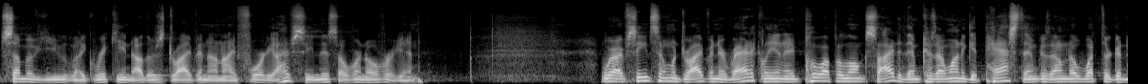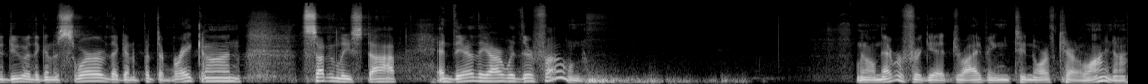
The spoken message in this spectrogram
Some of you, like Ricky and others, driving on I 40, I've seen this over and over again. Where I've seen someone driving erratically and I pull up alongside of them because I want to get past them because I don't know what they're going to do. Are they going to swerve? They're going to put their brake on? Suddenly stop, and there they are with their phone. And I'll never forget driving to North Carolina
